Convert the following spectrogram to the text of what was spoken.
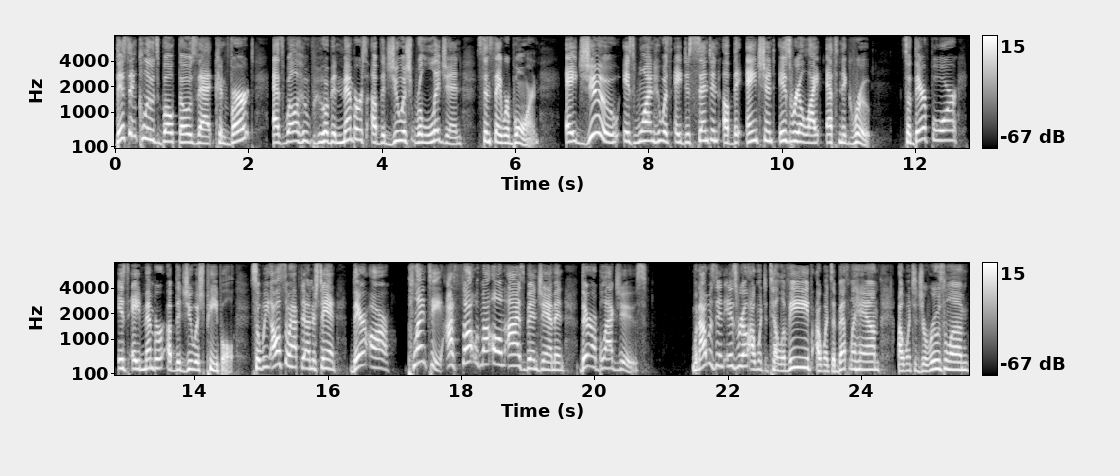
This includes both those that convert as well who, who have been members of the Jewish religion since they were born. A Jew is one who was a descendant of the ancient Israelite ethnic group. So, therefore, is a member of the Jewish people. So, we also have to understand there are plenty. I saw it with my own eyes, Benjamin. There are black Jews. When I was in Israel, I went to Tel Aviv, I went to Bethlehem, I went to Jerusalem.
